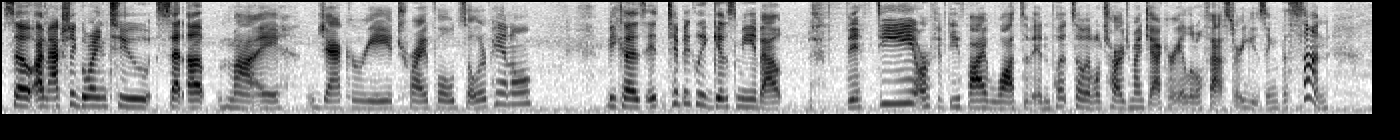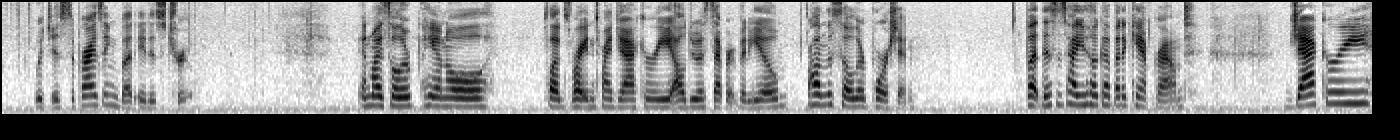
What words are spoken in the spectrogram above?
so I'm actually going to set up my Jackery trifold solar panel because it typically gives me about 50 or 55 watts of input, so it'll charge my Jackery a little faster using the sun, which is surprising, but it is true. And my solar panel plugs right into my Jackery. I'll do a separate video on the solar portion. But this is how you hook up at a campground. Jackery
